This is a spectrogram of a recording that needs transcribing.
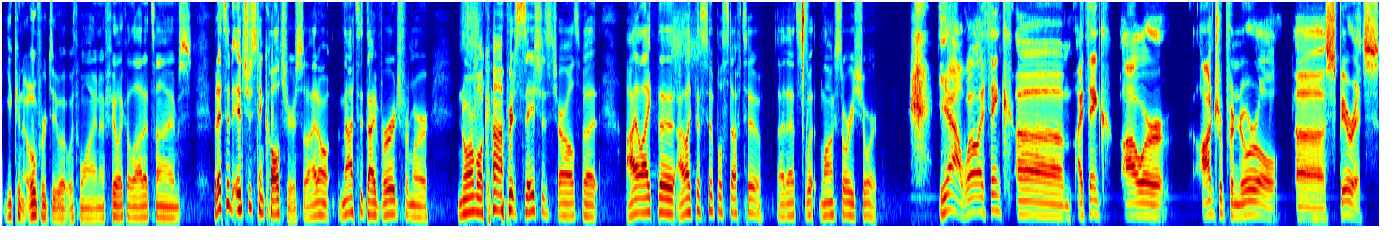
you can overdo it with wine. I feel like a lot of times, but it's an interesting culture. So I don't, not to diverge from our normal conversations, Charles, but I like the I like the simple stuff too. Uh, that's what. Long story short. Yeah, well, I think um, I think our entrepreneurial uh, spirits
